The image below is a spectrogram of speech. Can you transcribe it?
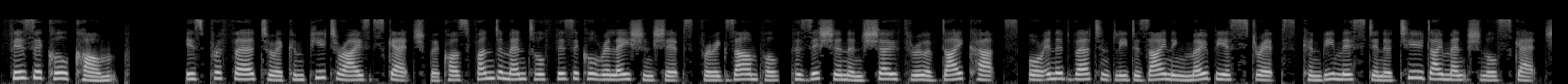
physical comp is preferred to a computerized sketch because fundamental physical relationships for example, position and show-through of die cuts, or inadvertently designing Mobius strips can be missed in a two-dimensional sketch.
